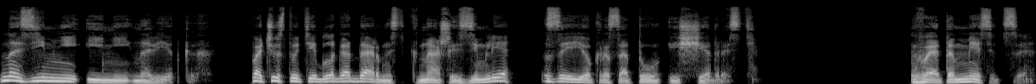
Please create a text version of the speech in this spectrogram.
на зимний иней на ветках. Почувствуйте благодарность к нашей земле за ее красоту и щедрость. В этом месяце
